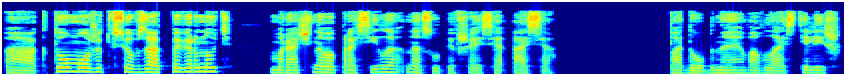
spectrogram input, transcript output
«А кто может все взад повернуть?» – мрачно вопросила насупившаяся Ася. «Подобное во власти лишь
